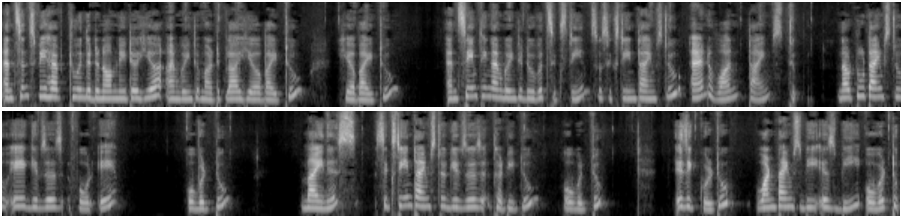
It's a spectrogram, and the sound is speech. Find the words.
And since we have 2 in the denominator here, I'm going to multiply here by 2, here by 2, and same thing I'm going to do with 16. So 16 times 2 and 1 times 2. Now 2 times 2a gives us 4a over 2 minus 16 times 2 gives us 32 over 2. is equal to 1 times b is b over 2.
